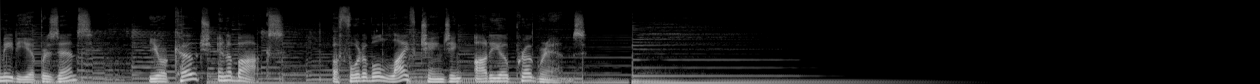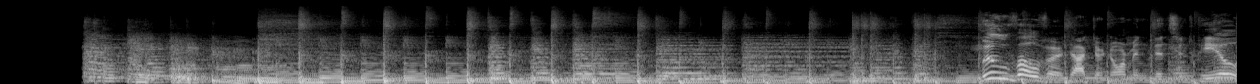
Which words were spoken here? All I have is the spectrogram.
Media presents Your Coach in a Box Affordable Life Changing Audio Programs. Move over, Dr. Norman Vincent Peale.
